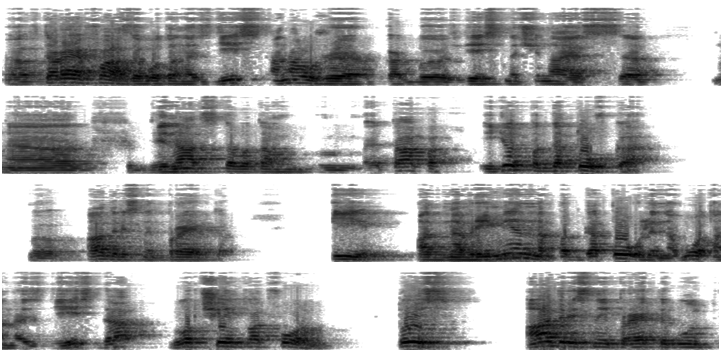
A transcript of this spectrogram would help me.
Э, вторая фаза, вот она здесь, она уже как бы здесь, начиная с 12 э, там, этапа, идет подготовка э, адресных проектов. И одновременно подготовлена, вот она здесь, да, блокчейн-платформа. То есть адресные проекты будут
